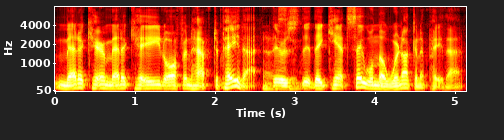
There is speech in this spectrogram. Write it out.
Medicare, Medicaid often have to pay that. I There's see. they can't say, "Well, no, we're not going to pay that."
